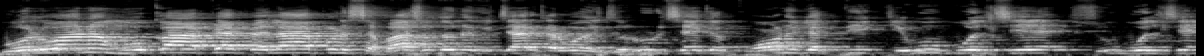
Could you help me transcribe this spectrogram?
બોલવાના મોકા આપ્યા પહેલા પણ સભાસદોને વિચાર કરવો જરૂર છે કે કોણ વ્યક્તિ કેવું બોલશે, શું બોલશે?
